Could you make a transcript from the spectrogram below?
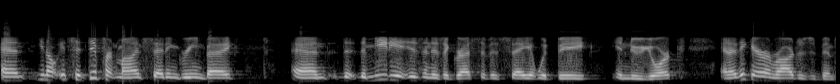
And, you know, it's a different mindset in Green Bay. And the, the media isn't as aggressive as, say, it would be in New York. And I think Aaron Rodgers has been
